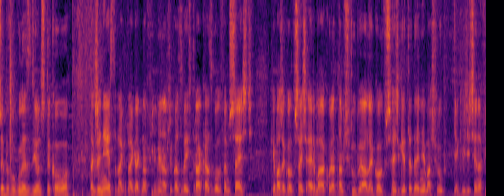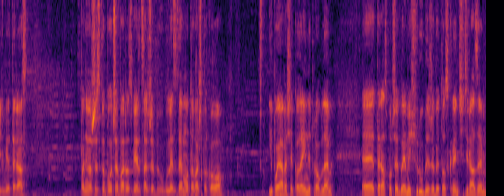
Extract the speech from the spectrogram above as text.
Żeby w ogóle zdjąć te koło. Także nie jest to tak, tak jak na filmie na przykład z Wave Tracka z Golfem 6. Chyba, że Golf 6R ma akurat tam śruby, ale Golf 6 GTD nie ma śrub, jak widzicie na filmie teraz. Ponieważ wszystko było trzeba rozwiercać, żeby w ogóle zdemontować to koło. I pojawia się kolejny problem. E, teraz potrzebujemy śruby, żeby to skręcić razem.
